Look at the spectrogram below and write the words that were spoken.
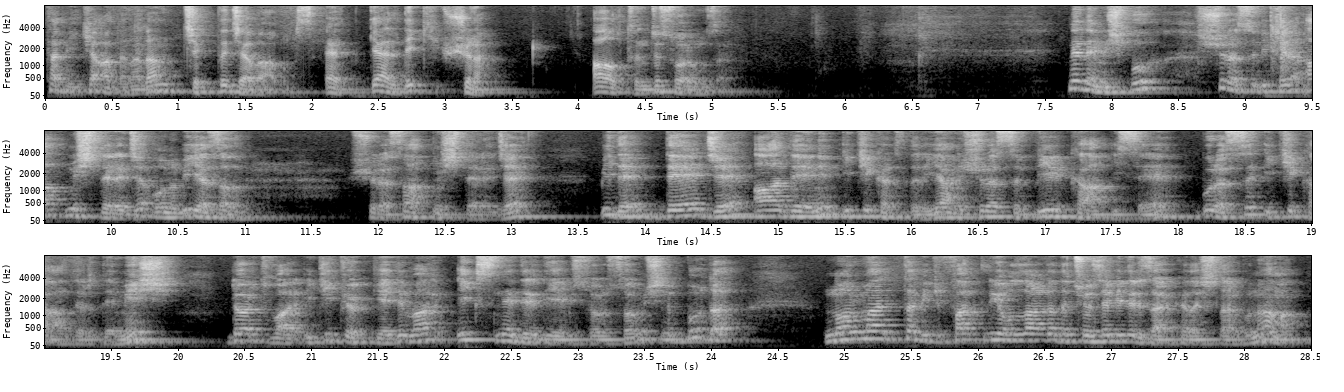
tabii ki Adana'dan çıktı cevabımız. Evet geldik şuna. 6. sorumuza. Ne demiş bu? Şurası bir kere 60 derece onu bir yazalım. Şurası 60 derece. Bir de DC AD'nin iki katıdır. Yani şurası 1K ise burası 2K'dır demiş. 4 var, 2 kök 7 var. X nedir diye bir soru sormuş. Şimdi burada normal tabii ki farklı yollarla da çözebiliriz arkadaşlar bunu ama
